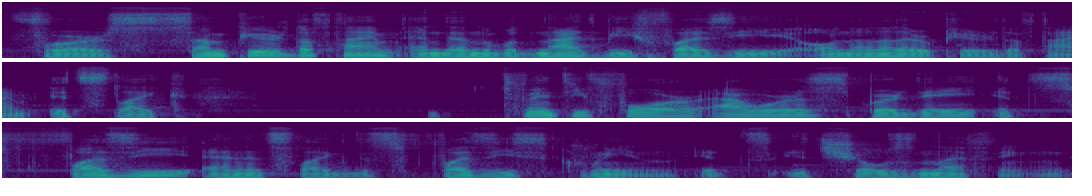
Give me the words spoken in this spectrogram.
for some period of time and then would not be fuzzy on another period of time. It's like 24 hours per day. It's fuzzy and it's like this fuzzy screen. It it shows nothing.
